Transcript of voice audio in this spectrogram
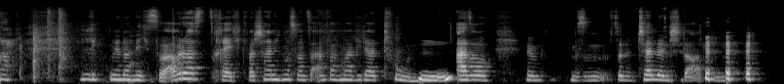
ach, liegt mir noch nicht so. Aber du hast recht. Wahrscheinlich muss man es einfach mal wieder tun. Mhm. Also, wir müssen so eine Challenge starten.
